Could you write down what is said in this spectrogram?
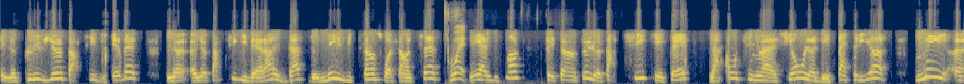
c'est le plus vieux parti du Québec. Le, le Parti libéral date de 1867. Ouais. Et à l'époque, c'était un peu le parti qui était la continuation là, des patriotes mais euh,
